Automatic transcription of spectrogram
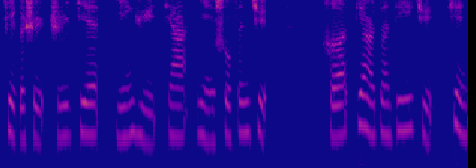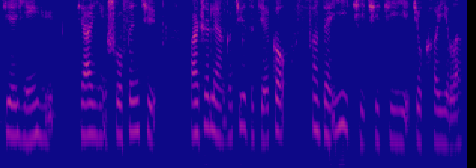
这个是直接引语加引述分句，和第二段第一句间接引语加引述分句，把这两个句子结构放在一起去记忆就可以了。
